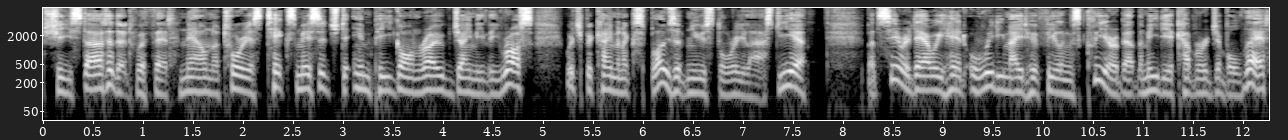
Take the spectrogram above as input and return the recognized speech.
she started it with that now notorious text message to MP gone rogue Jami-Lee Ross, which became an explosive news story last year. But Sarah Dowie had already made her feelings clear about the media coverage of all that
